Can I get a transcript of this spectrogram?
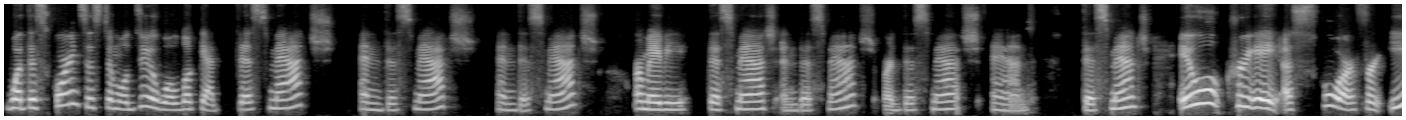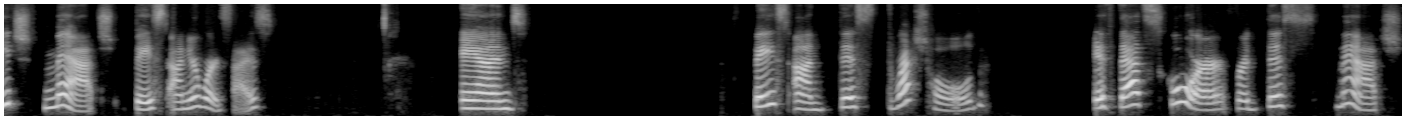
what the scoring system will do, will look at this match and this match and this match, or maybe this match and this match, or this match and this match. It will create a score for each match based on your word size. And based on this threshold, if that score for this match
